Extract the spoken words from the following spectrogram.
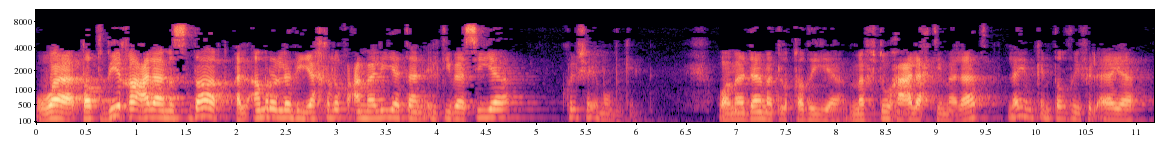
وتطبيقها على مصداق الأمر الذي يخلق عملية التباسية؟ كل شيء ممكن. وما دامت القضية مفتوحة على احتمالات لا يمكن توظيف الآية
